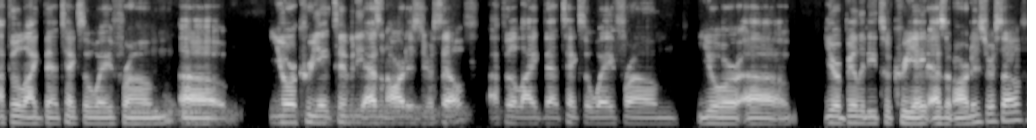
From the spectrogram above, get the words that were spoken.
I feel like that takes away from uh, your creativity as an artist yourself. I feel like that takes away from your uh your ability to create as an artist yourself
